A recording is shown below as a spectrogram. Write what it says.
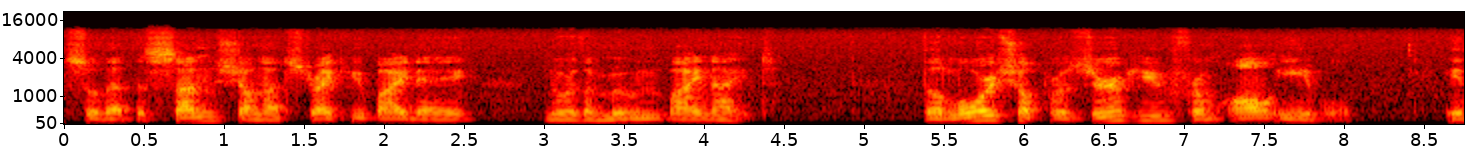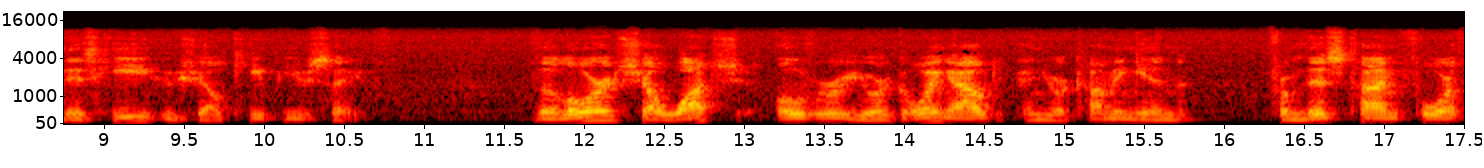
so that the sun shall not strike you by day, nor the moon by night. The Lord shall preserve you from all evil. It is he who shall keep you safe. The Lord shall watch over your going out and your coming in from this time forth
